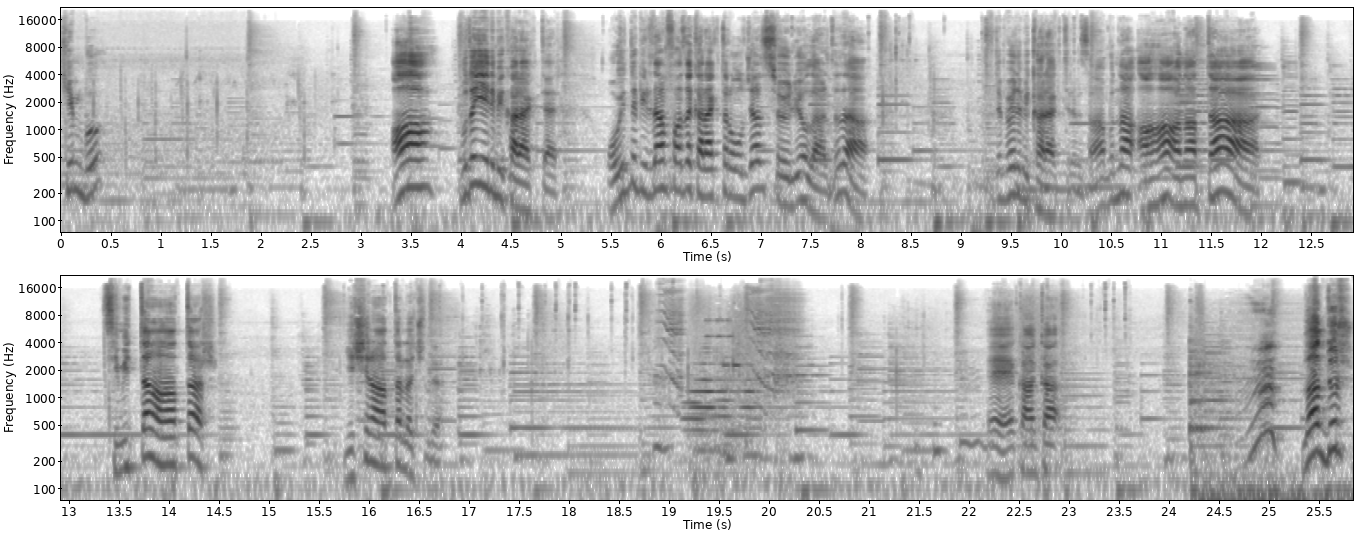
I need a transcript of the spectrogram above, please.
Kim bu? Aa bu da yeni bir karakter. Oyunda birden fazla karakter olacağını söylüyorlardı da. Bir de böyle bir karakterimiz var. Bunlar aha anahtar. Simitten anahtar. Yeşil anahtarla açılıyor. Ee kanka. Lan dur.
